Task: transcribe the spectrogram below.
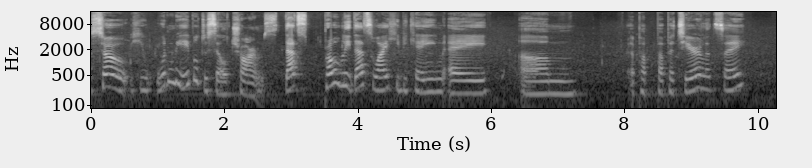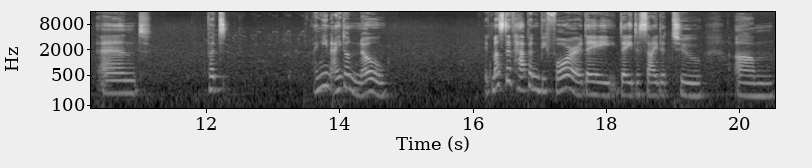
so he wouldn't be able to sell charms. That's probably that's why he became a um, a pu- puppeteer, let's say, and but I mean I don't know. It must have happened before they they decided to um,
